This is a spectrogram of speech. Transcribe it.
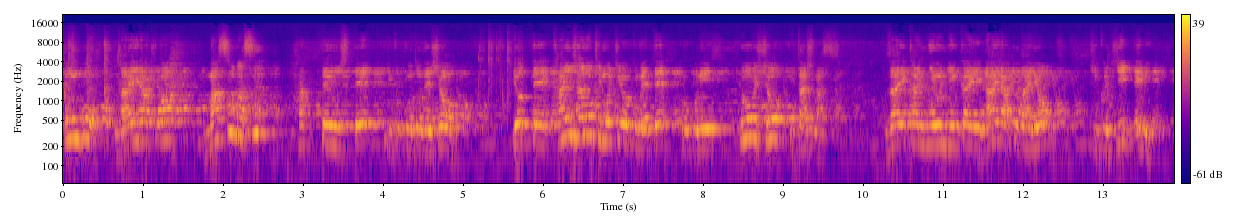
今後大楽はますます発展していくことでしょうよって感謝の気持ちを込めてここに表彰いたします在韓日本人会来楽代表菊池恵美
